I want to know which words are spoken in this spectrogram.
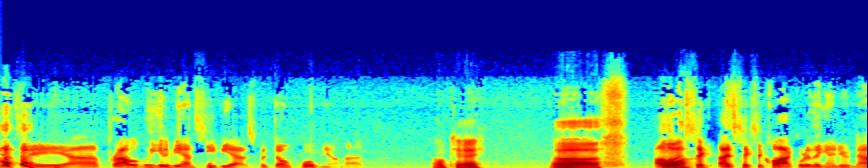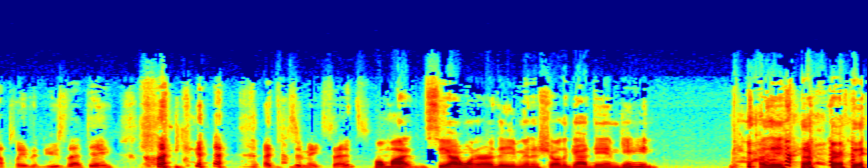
let's see. Uh, probably going to be on CBS, but don't quote me on that. Okay. Uh, Although Oh. at six at six o'clock, what are they going to do? Not play the news that day? like that doesn't make sense. well, my see, I wonder, are they even going to show the goddamn game? Are they? Are they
